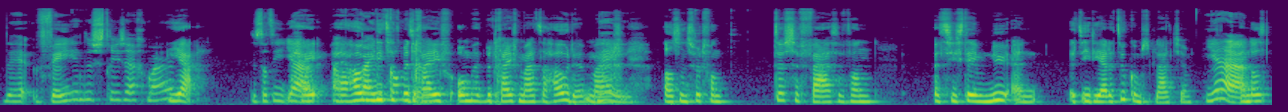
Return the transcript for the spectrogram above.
de vee-industrie, zeg maar. Ja, Dus dat hij, ja, hij, houdt niet het bedrijf om het bedrijf maar te houden, maar Nee. als een soort van tussenfase van het systeem nu en het ideale toekomstplaatje. Ja, En dat is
